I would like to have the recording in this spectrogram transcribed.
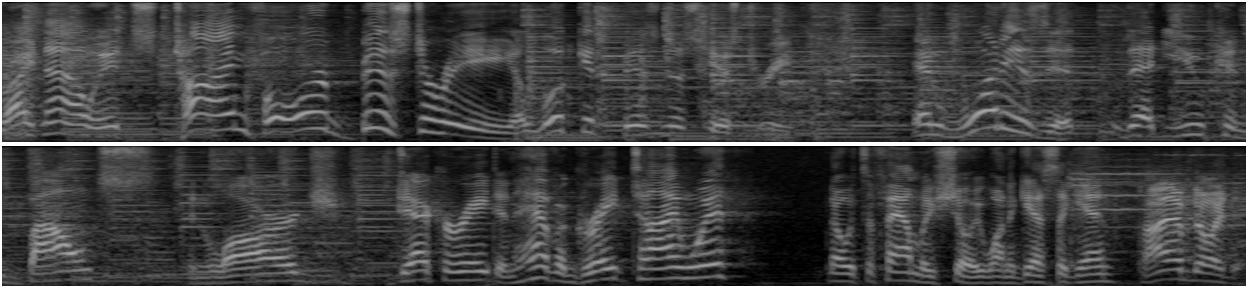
Right now, it's time for Biz-Tory, a look at business history. And what is it that you can bounce, enlarge, decorate, and have a great time with? No, it's a family show. You want to guess again? I have no idea.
